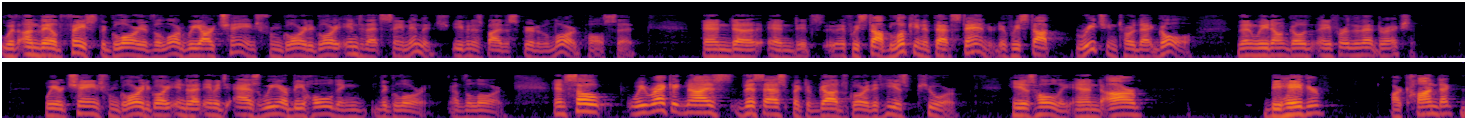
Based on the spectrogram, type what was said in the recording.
with unveiled face the glory of the Lord, we are changed from glory to glory into that same image, even as by the Spirit of the Lord, Paul said. And, uh, and if we stop looking at that standard, if we stop reaching toward that goal, then we don't go any further in that direction. We are changed from glory to glory into that image as we are beholding the glory of the Lord. And so we recognize this aspect of God's glory, that He is pure, He is holy, and our behavior, our conduct,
